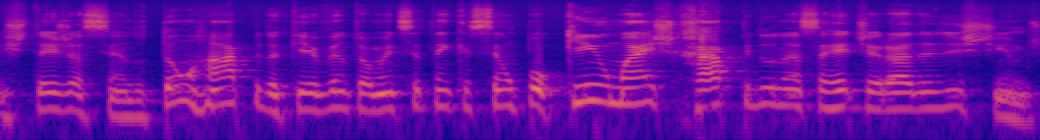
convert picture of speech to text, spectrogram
esteja sendo tão rápida que eventualmente você tem que ser um pouquinho mais rápido nessa retirada de estímulos.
